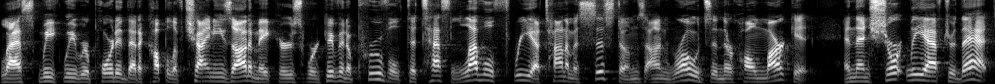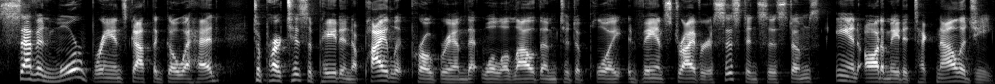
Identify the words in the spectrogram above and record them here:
Last week, we reported that a couple of Chinese automakers were given approval to test level 3 autonomous systems on roads in their home market. And then shortly after that, seven more brands got the go ahead to participate in a pilot program that will allow them to deploy advanced driver assistance systems and automated technology.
